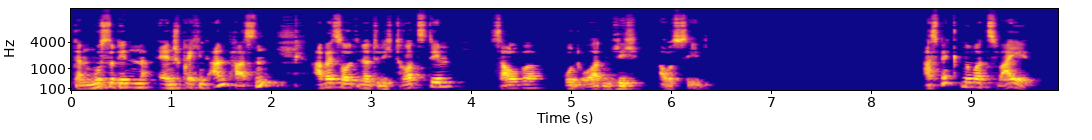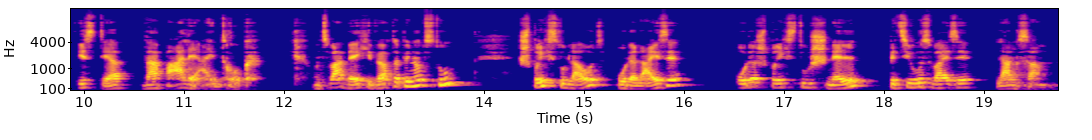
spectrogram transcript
dann musst du den entsprechend anpassen, aber es sollte natürlich trotzdem sauber und ordentlich aussehen. Aspekt Nummer zwei ist der verbale Eindruck. Und zwar, welche Wörter benutzt du? Sprichst du laut oder leise oder sprichst du schnell beziehungsweise langsam.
